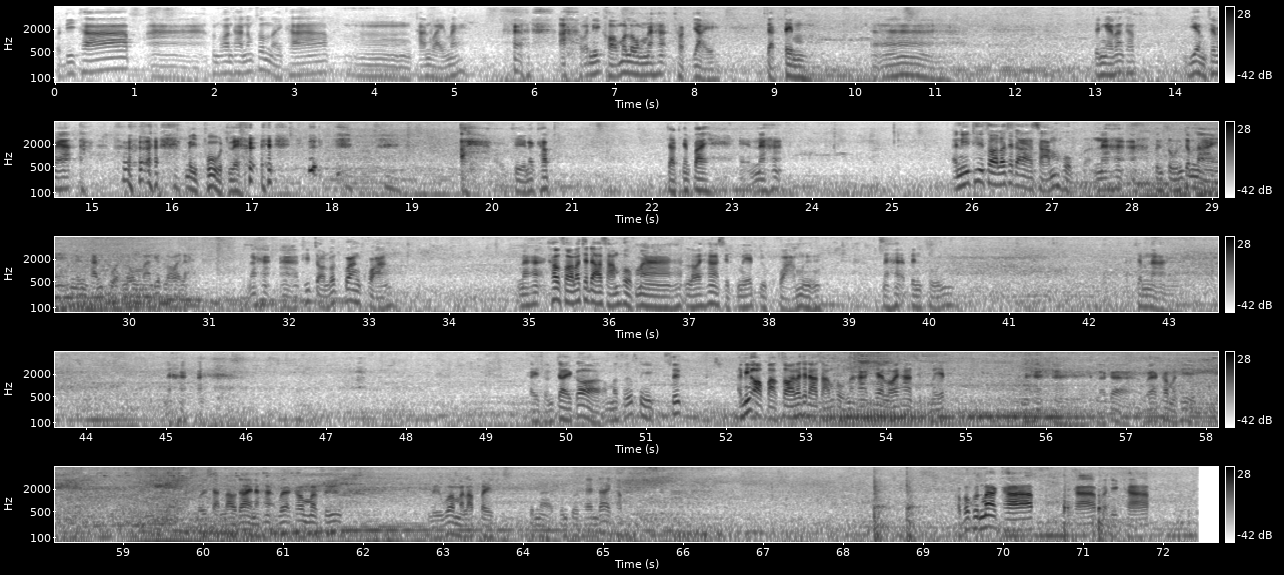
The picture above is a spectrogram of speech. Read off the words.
สวัสดีครับ อ่า คุณพรทานน้ำส้มหน่อยครับอืมทานไหวไหมอะวันนี้ของมาลงนะฮะช็อตใหญ่จัดเต็ม อ่า เป็นไงบ้างครับ เยี่ยมใช่ไหมฮะ ไม่พูดเลย อะโอเคนะครับ จัดกันไปนะฮะ อันนี้ที่ซอยรัชดา 36 นะฮะอะเป็นศูนย์จำหน่าย 1,000 ขวดลงมาเรียบร้อยแล้วนะฮะอ่าที่จอดรถกว้างขวางนะฮะเข้าซอยรัชดา 36 มา 150 เมตรอยู่ขวามือนะฮะเป็นศูนย์จำหน่ายนะฮะใครสนใจก็มาซื้อปีกซึก อันนี้ออกปากซอยรัชดา 36 นะฮะแค่ 150 เมตร นะฮะอ่าแล้ว ก็แวะเข้ามาที่ บริษัทเราได้นะฮะ แวะเข้ามาซื้อ หรือว่ามารับไปจำหน่ายเป็นตัวแทนได้ครับ ขอบพระคุณมากครับ ครับสวัสดีครับ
